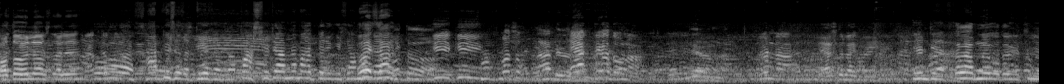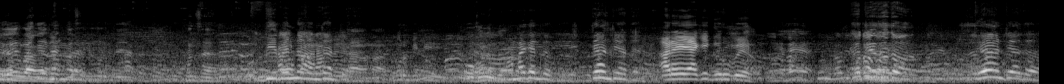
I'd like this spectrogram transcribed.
কত হলো তাহলে ছাব্বিশ হাজার দিয়ে দেবো পাঁচশো টাকা আমরা মাছ ধরে গেছি কি কি? কত? এক টাকা দাও না। তাহলে আপনার কত কিছু দিবেন না দেন আমাকে দেন দিয়ে দেন। আরে একই গ্রুপের। দেন দিয়ে দেন।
